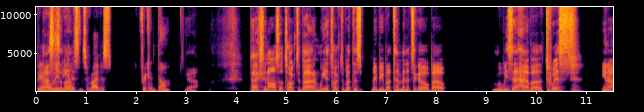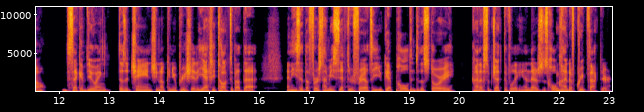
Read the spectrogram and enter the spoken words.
But yeah, Passes only the innocent survivors. freaking dumb. Paxton also talked about, and we had talked about this maybe about 10 minutes ago about movies that have a twist, you know, second viewing, does it change? You know, can you appreciate it? He actually talked about that. And he said the first time you sit through Frailty, you get pulled into the story kind of subjectively. And there's this whole Mhm. kind of creep factor.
